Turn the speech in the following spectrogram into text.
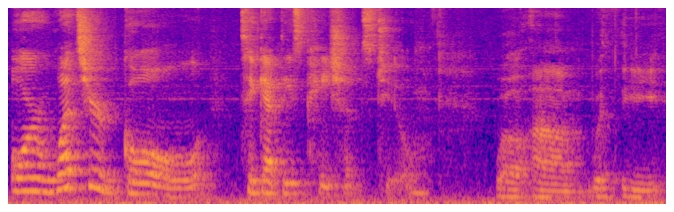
or what's your goal to get these patients to? Well, um, with the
